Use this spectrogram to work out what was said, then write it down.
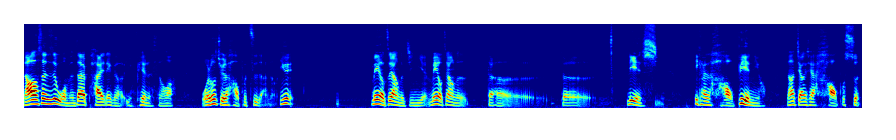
然后甚至我们在拍那个影片的时候啊，我都觉得好不自然哦，因为没有这样的经验，没有这样的的的练习，一开始好别扭，然后讲起来好不顺，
